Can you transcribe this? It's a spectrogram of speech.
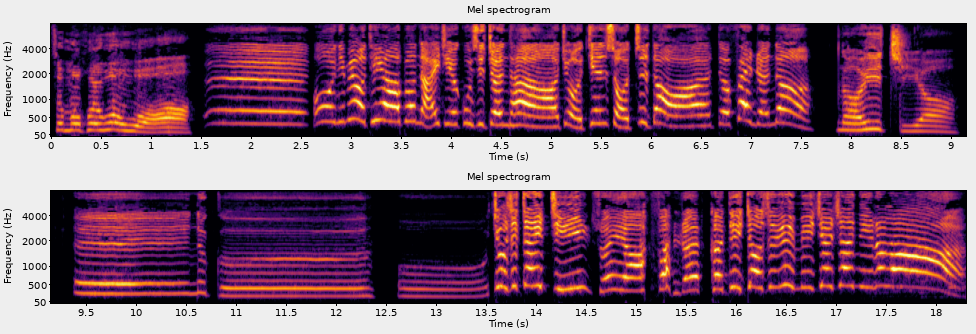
怎么会问我？哎，哦，你没有听啊？不知道哪一集的故事侦探啊，就有监守自盗啊的犯人呢？哪一集啊？呃，那个。哦，就是这一集，所以啊，犯人肯定就是玉米先生你了啦。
